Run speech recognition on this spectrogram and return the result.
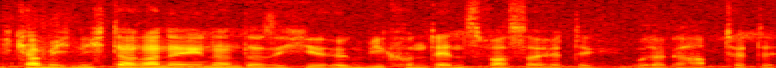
ich kann mich nicht daran erinnern, dass ich hier irgendwie Kondenswasser hätte oder gehabt hätte,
